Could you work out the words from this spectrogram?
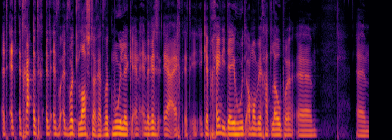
het, het, het, gaat, het, het, het, wordt lastig, het wordt moeilijk. En, en er is ja, echt, het, ik heb geen idee hoe het allemaal weer gaat lopen. Ehm, ehm,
